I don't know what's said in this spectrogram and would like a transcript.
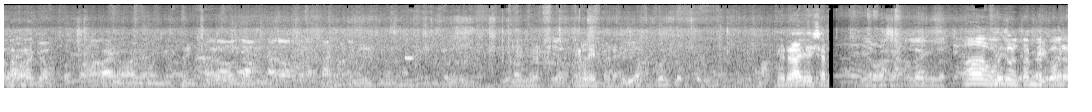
வணக்கம் வாங்க வாங்க வாங்க இல்லை பாரு ராஜேஷ் ஆ உனக்கு தம்பி வாங்க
